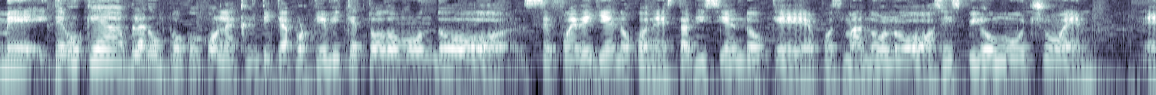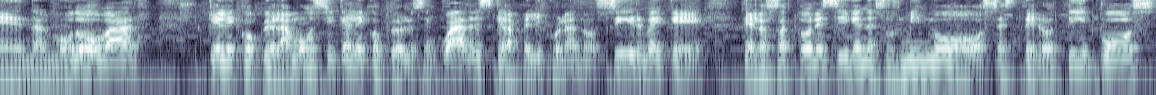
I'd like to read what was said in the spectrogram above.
me tengo que hablar un poco con la crítica porque vi que todo mundo se fue de lleno con esta diciendo que pues Manolo se inspiró mucho en, en Almodóvar, que le copió la música, le copió los encuadres, que la película no sirve, que, que los actores siguen en sus mismos estereotipos.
